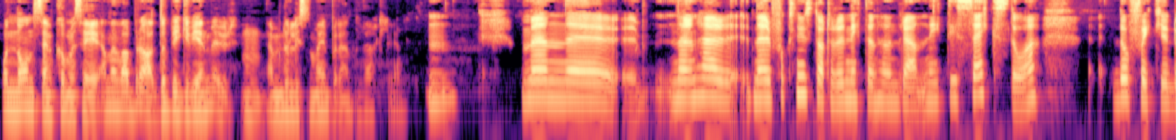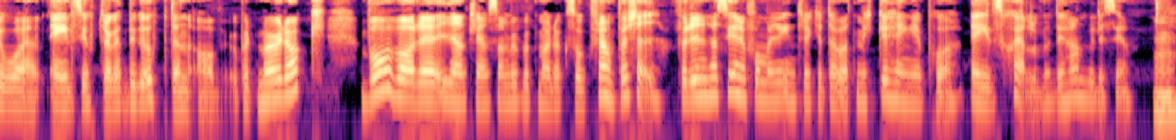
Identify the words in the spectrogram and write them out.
och någon sen kommer och säger, ja men vad bra, då bygger vi en mur. Mm. Ja men då lyssnar man ju på den. Verkligen. Mm. Men eh, när, den här, när Fox News startade 1996 då, då fick ju då Ailes i uppdrag att bygga upp den av Rupert Murdoch. Vad var det egentligen som Rupert Murdoch såg framför sig? För i den här serien får man ju intrycket av att mycket hänger på Ailes själv, det han ville se. Mm.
